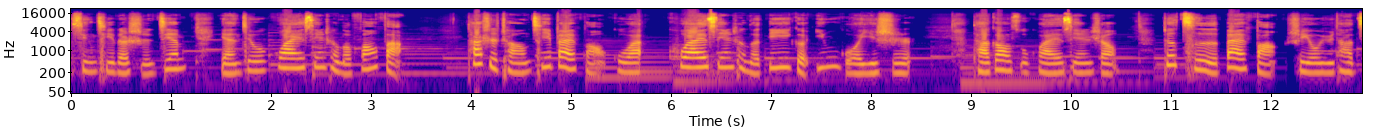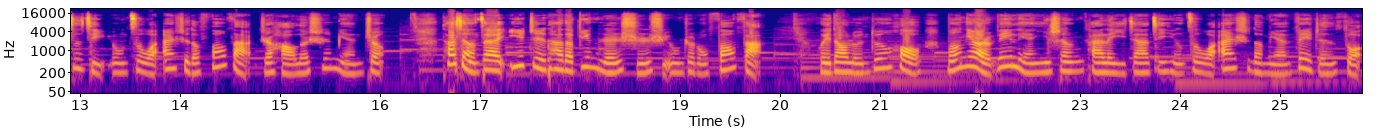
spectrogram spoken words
星期的时间研究库埃先生的方法。他是长期拜访库埃库埃先生的第一个英国医师。他告诉库埃先生，这次拜访是由于他自己用自我暗示的方法治好了失眠症。他想在医治他的病人时使用这种方法。回到伦敦后，蒙尼尔·威廉医生开了一家进行自我暗示的免费诊所。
